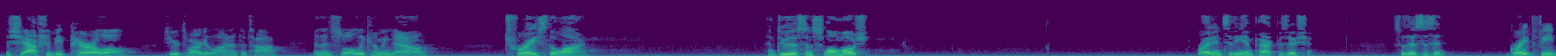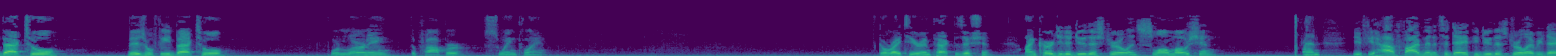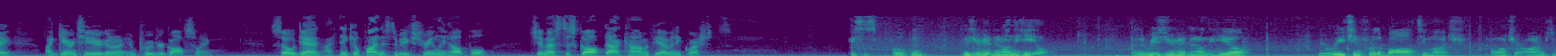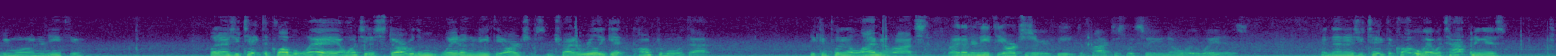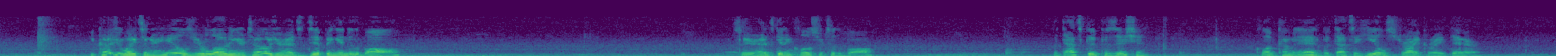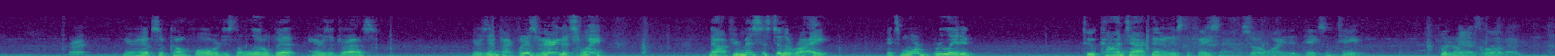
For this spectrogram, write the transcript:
The shaft should be parallel to your target line at the top, and then slowly coming down, trace the line and do this in slow motion. Right into the impact position. So this is a great feedback tool, visual feedback tool for learning the proper swing plane. Go right to your impact position. I encourage you to do this drill in slow motion. And if you have five minutes a day, if you do this drill every day, I guarantee you're going to improve your golf swing. So again, I think you'll find this to be extremely helpful. JimEstesGolf.com if you have any questions. This is open because you're hitting it on the heel. And the reason you're hitting it on the heel, you're reaching for the ball too much. I want your arms to be more underneath you. But as you take the club away, I want you to start with the weight underneath the arches and try to really get comfortable with that you can put an alignment rod right underneath the arches of your feet to practice with so you know where the weight is. And then as you take the club away, what's happening is because your weight's in your heels, you're loading your toes, your head's dipping into the ball. So your head's getting closer to the ball. But that's good position. Club coming in, but that's a heel strike right there. Right. Your hips have come forward just a little bit. Here's address. Here's impact. But it's a very good swing. Now, if your miss is to the right, it's more related to contact than it is to face angle. So I want you to take some tape, put it on your club,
